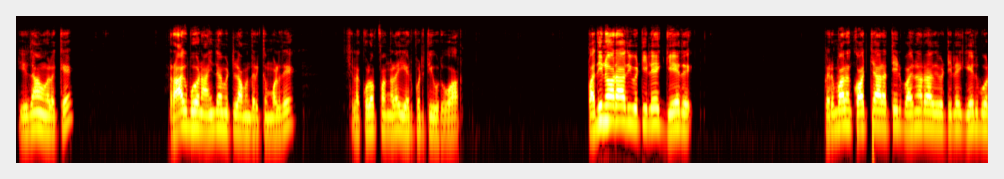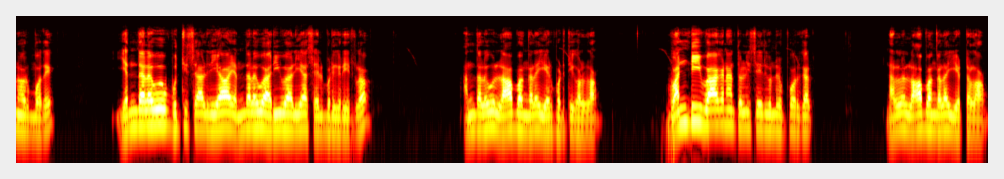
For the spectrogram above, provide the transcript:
இதுதான் உங்களுக்கு ராகுபவன் ஐந்தாம் வீட்டில் அமர்ந்திருக்கும் பொழுது சில குழப்பங்களை ஏற்படுத்தி விடுவார். பதினோராவது வீட்டிலே கேது. பெரும்பாலும் கோச்சாரத்தில் பதினோராவது வீட்டிலே கேது போன வரும்போது எந்தளவு புத்திசாலியாக எந்தளவு அறிவாளியாக செயல்படுகிறீர்களோ அந்தளவு லாபங்களை ஏற்படுத்தி கொள்ளலாம். வண்டி வாகன தொழில் செய்து கொண்டிருப்பவர்கள் நல்ல லாபங்களை ஈட்டலாம்.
